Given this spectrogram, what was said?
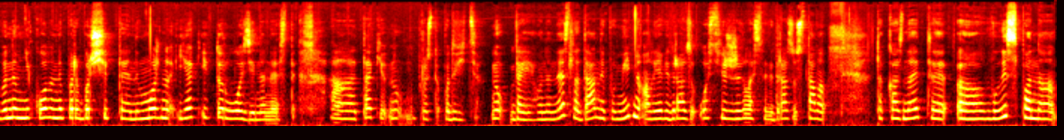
Ви ним ніколи не переборщите, не можна як і в дорозі нанести. А, так і, ну, просто подивіться, ну, де я його нанесла, да, непомітно, але я відразу освіжилася, відразу стала така, знаєте, е, виспана.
